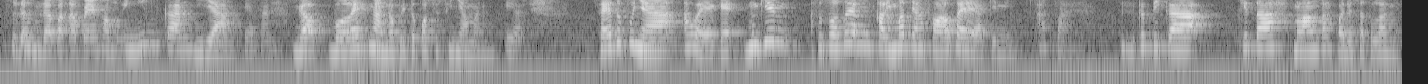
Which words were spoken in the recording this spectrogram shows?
sudah mendapat apa yang kamu inginkan. iya Ya kan? nggak boleh nganggap itu posisi nyaman Iya. Saya tuh punya apa ya kayak mungkin sesuatu yang kalimat yang selalu saya yakini. Apa? ketika kita melangkah pada satu langit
